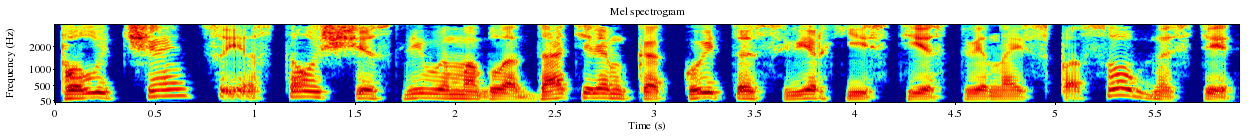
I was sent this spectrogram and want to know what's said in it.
Получается, я стал счастливым обладателем какой-то сверхъестественной способности.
